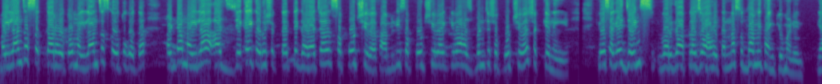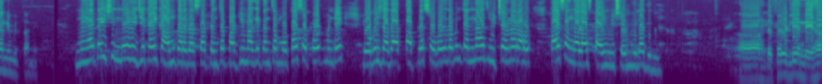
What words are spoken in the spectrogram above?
महिलांचा सत्कार होतो महिलांचंच कौतुक होतं. पण त्या महिला आज जे काही करू शकतात ते घराच्या सपोर्ट शिवाय फॅमिली सपोर्ट शिवाय किंवा हस्बंडच्या सपोर्ट शिवाय शक्य नाहीये. किंवा सगळे जेंट्स वर्ग आपला जो आहे त्यांना सुद्धा मी थँक्यू म्हणेन या निमित्ताने. नेहाताई शिंदे हे जे काही काम करत असतात त्यांच्या पाठीमागे त्यांचा मोठा सपोर्ट म्हणजे योगेश दादा आता आपल्यासोबत आहेत. आपण त्यांना आज विचारणार आहोत काय सांगाल आज ताईंविषयी महिला दिनी? डेफिनेटली नेहा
